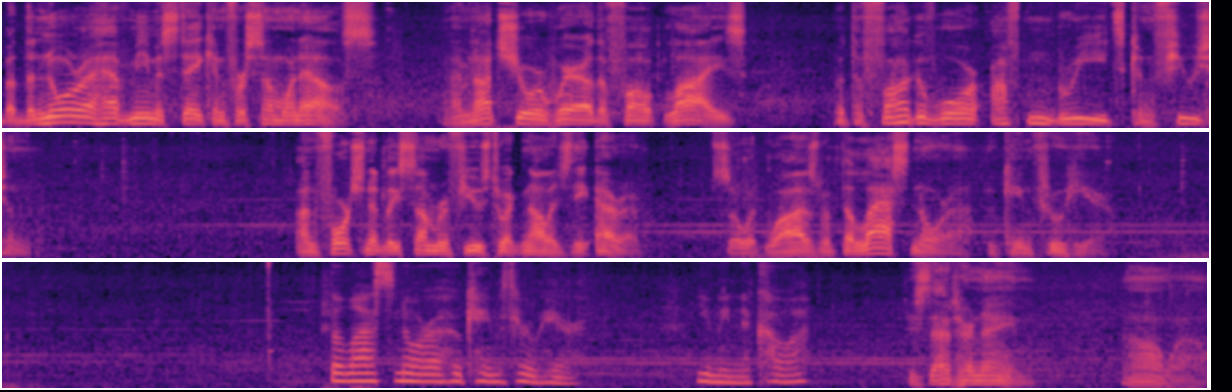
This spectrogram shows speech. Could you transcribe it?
But the Nora have me mistaken for someone else. I'm not sure where the fault lies, but the fog of war often breeds confusion. Unfortunately, some refuse to acknowledge the error. So it was with the last Nora who came through here. The last Nora who came through here. You mean Nakoa? Is that her name? Oh, well.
